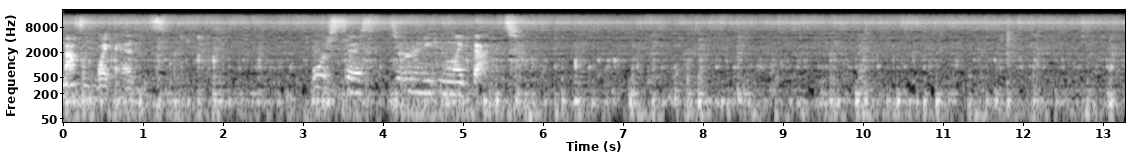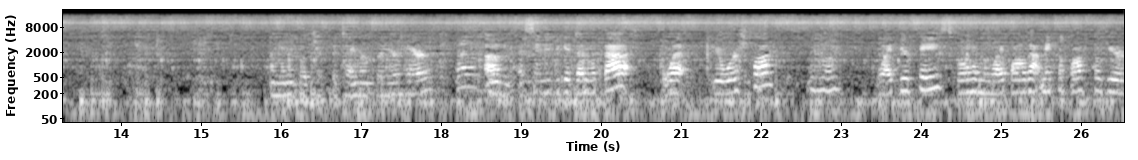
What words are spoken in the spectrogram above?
massive white heads or cysts or anything like that. I'm gonna go check the timer for your hair. Um, as soon as you get done with that, wet your washcloth, uh-huh. wipe your face, go ahead and wipe all that makeup off of your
